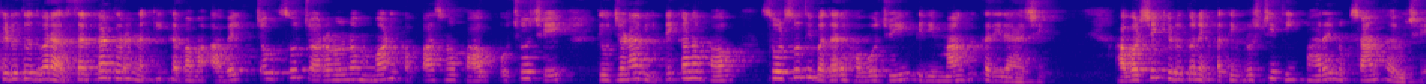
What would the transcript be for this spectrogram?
ખેડૂતો દ્વારા સરકાર દ્વારા નક્કી કરવામાં આવેલ ચૌદસો ચોરાણુંનો મણ કપાસનો ભાવ ઓછો છે તેવું જણાવી ટેકાનો ભાવ સોળસોથી વધારે હોવો જોઈએ તેવી માંગ કરી રહ્યા છે. આ વર્ષે ખેડૂતોને અતિવૃષ્ટિથી ભારે નુકસાન થયું છે.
